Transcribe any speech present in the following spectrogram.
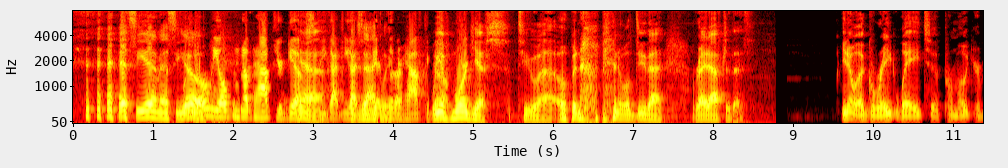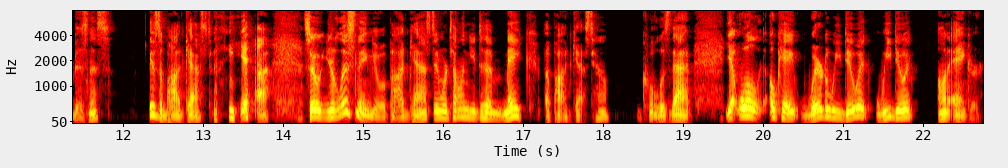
SEM, SEO. We only opened up half your gifts. Yeah, you got you got exactly. another half to go. We have more gifts to uh, open up, and we'll do that right after this. You know, a great way to promote your business is a podcast. yeah. So you're listening to a podcast, and we're telling you to make a podcast. How cool is that? Yeah, well, okay, where do we do it? We do it on Anchor.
